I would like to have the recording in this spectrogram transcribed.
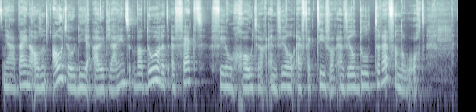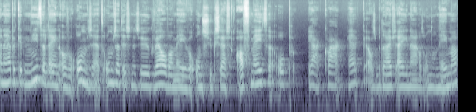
ja, bijna als een auto die je uitlijnt, waardoor het effect veel groter en veel effectiever en veel doeltreffender wordt. En dan heb ik het niet alleen over omzet. Omzet is natuurlijk wel waarmee we ons succes afmeten op, ja, qua, hè, als bedrijfseigenaar, als ondernemer.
